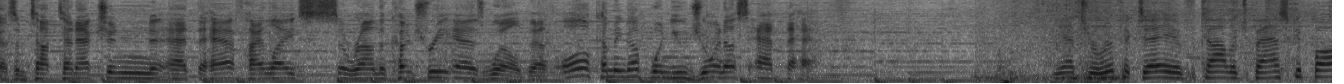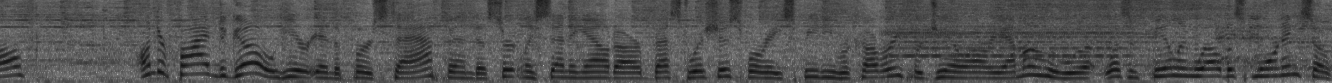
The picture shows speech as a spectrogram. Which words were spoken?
Got some top 10 action at the half, highlights around the country as well, Beth. All coming up when you join us at the half. Yeah, terrific day of college basketball. Under five to go here in the first half, and uh, certainly sending out our best wishes for a speedy recovery for Geno Auriemma, who wasn't feeling well this morning, so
